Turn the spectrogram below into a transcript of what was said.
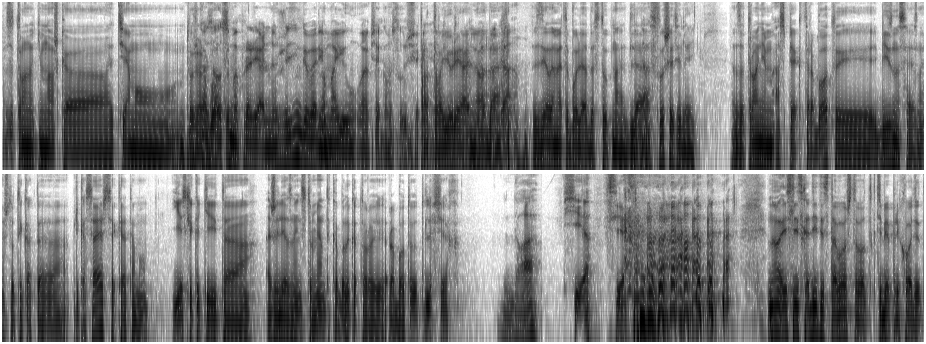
затронуть немножко тему ну, тоже Казалось, работы. мы про реальную жизнь говорим, ну, мою, во всяком случае. Про твою реальную, да. да. да. Сделаем это более доступно для да. слушателей. Затронем аспект работы, бизнеса. Я знаю, что ты как-то прикасаешься к этому. Есть ли какие-то железные инструменты кобылы, которые работают для всех? Да, все. Все. Но если исходить из того, что вот к тебе приходит,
